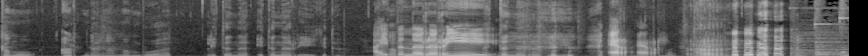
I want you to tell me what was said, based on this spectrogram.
kamu art dalam membuat itinerary gitu Atau- Itinerary. itinerary R R. Rrr.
